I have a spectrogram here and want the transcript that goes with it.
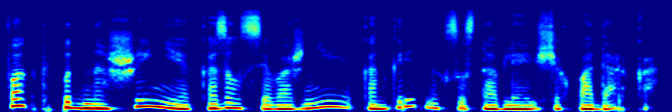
факт подношения казался важнее конкретных составляющих подарка.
